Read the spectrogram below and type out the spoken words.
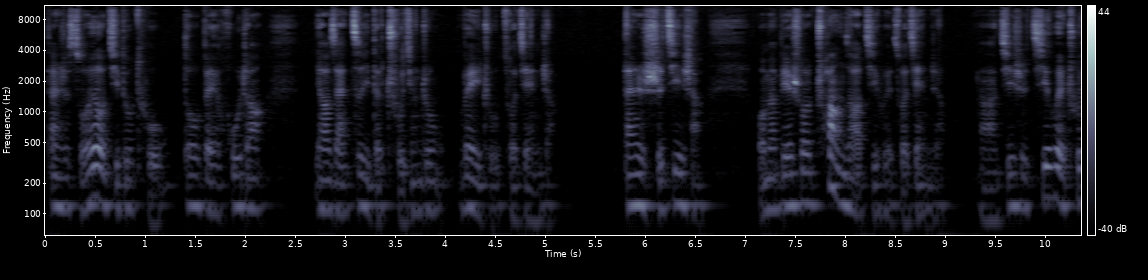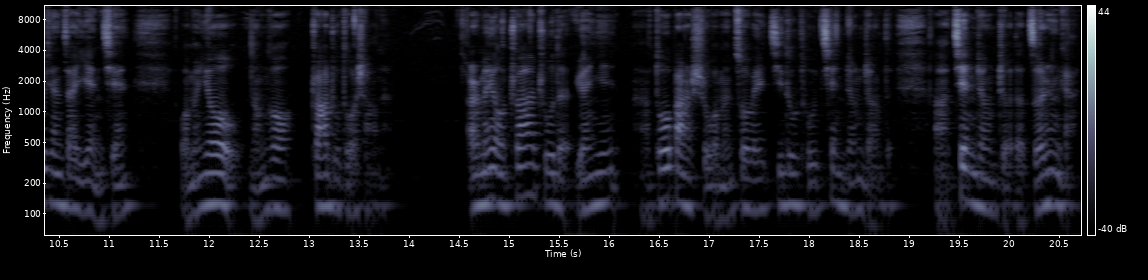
但是所有基督徒都被呼召要在自己的处境中为主做见证。但是实际上，我们别说创造机会做见证啊，即使机会出现在眼前，我们又能够抓住多少呢？而没有抓住的原因啊，多半是我们作为基督徒见证者的啊见证者的责任感。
